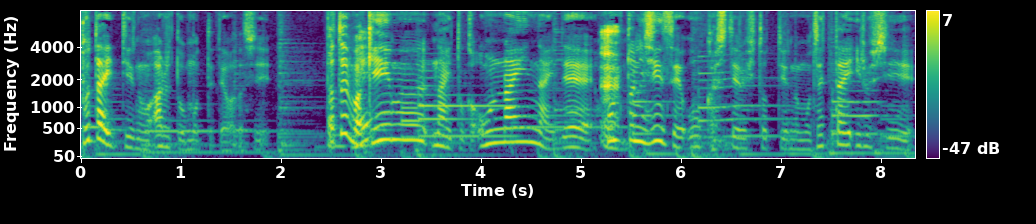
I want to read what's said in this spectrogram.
舞台っていうのはあると思ってて私例えばねゲーム内とかオンライン内でうん。本当に人生を謳歌してる人っていうのも絶対いるし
